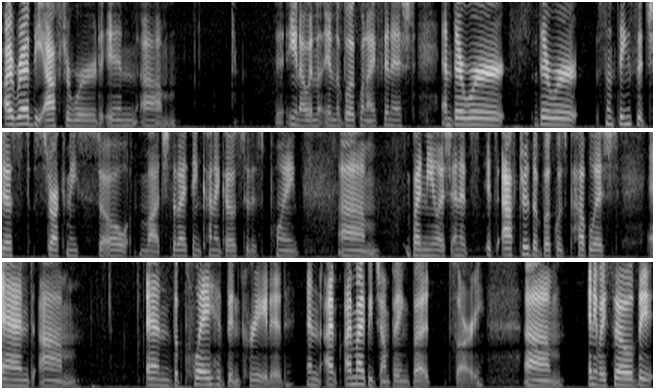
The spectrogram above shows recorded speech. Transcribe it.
I read the afterword in um you know in the in the book when I finished and there were there were some things that just struck me so much that I think kind of goes to this point um by Neelish and it's it's after the book was published and um and the play had been created. And I, I might be jumping but sorry. Um, anyway so the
